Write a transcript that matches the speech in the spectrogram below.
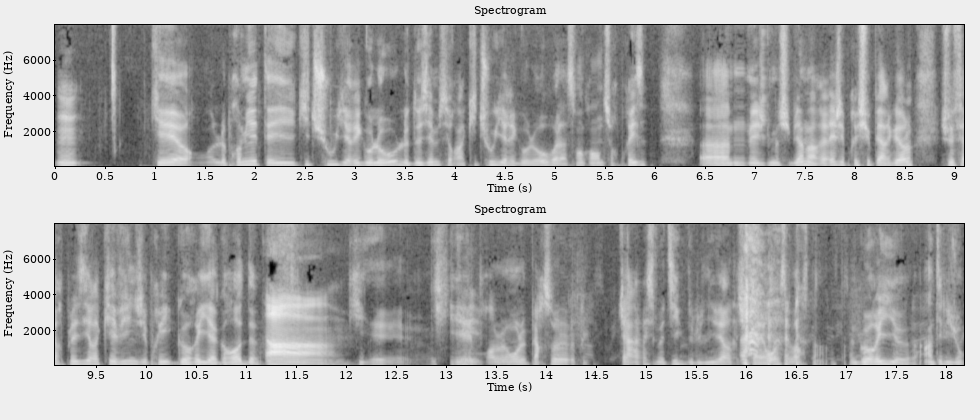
Hmm. Qui est le premier était kitschou et rigolo, le deuxième sera kitschou et rigolo, voilà, sans grande surprise. mais je me suis bien marré, j'ai pris Supergirl. Je vais faire plaisir à Kevin, j'ai pris Gorilla Grodd, ah. qui est qui est probablement le perso le plus charismatique de l'univers des super-héros, c'est un, un, gorille intelligent.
